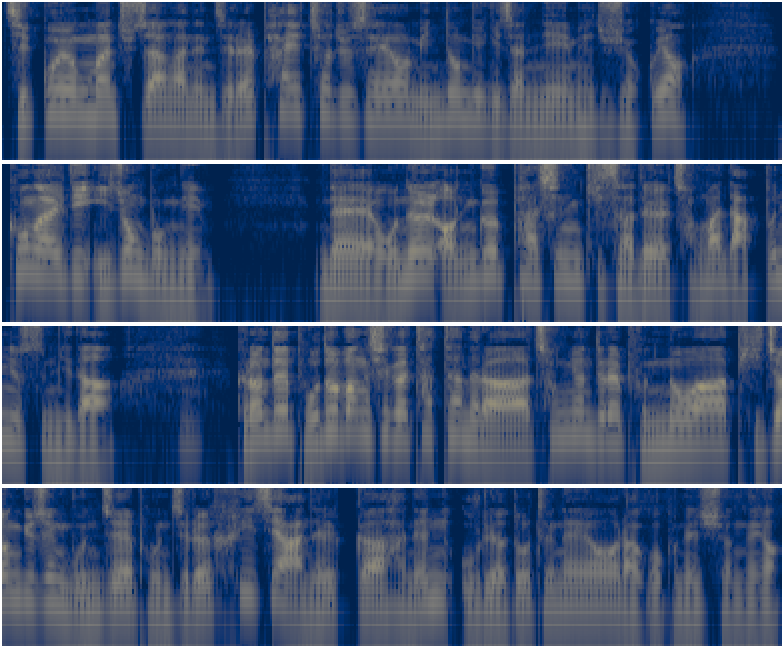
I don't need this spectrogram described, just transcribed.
직고용만 주장하는지를 파헤쳐주세요. 민동기 기자님 해주셨고요. 콩아이디 이종복님, 네, 오늘 언급하신 기사들 정말 나쁜 뉴스입니다. 그런데 보도 방식을 탓하느라 청년들의 분노와 비정규직 문제의 본질을 흐리지 않을까 하는 우려도 드네요. 라고 보내주셨네요.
